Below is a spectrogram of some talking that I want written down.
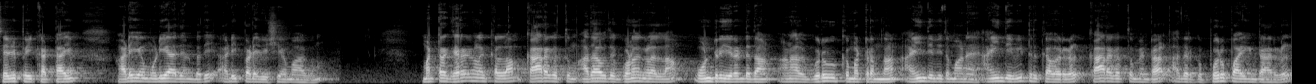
செழிப்பை கட்டாயம் அடைய முடியாது என்பதே அடிப்படை விஷயமாகும். மற்ற கிரகங்களுக்கெல்லாம் காரகத்துவம் அதாவது குணங்களெல்லாம் ஒன்று இரண்டு தான். ஆனால் குருவுக்கு மட்டும்தான் ஐந்து விதமான ஐந்து வீட்டிற்கு அவர்கள் காரகத்துவம் என்றால் அதற்கு பொறுப்பாகின்றார்கள்.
